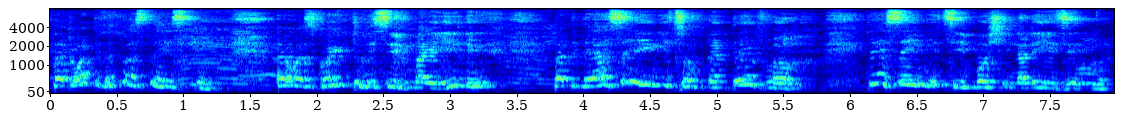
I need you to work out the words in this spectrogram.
but what did the pastor say? I was going to receive my healing, but they are saying it's of the devil. They are saying it's emotionalism.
